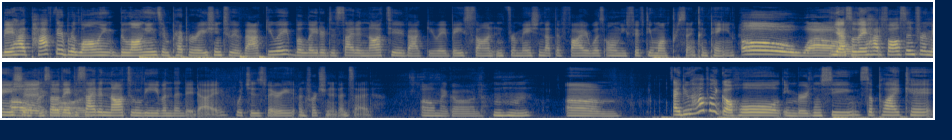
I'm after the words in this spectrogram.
they had packed their belonging belongings in preparation to evacuate, but later decided not to evacuate based on information that the fire was only fifty one percent contained. oh wow Yeah, so they had false information, Oh so they decided not to leave, and then they died, which is very unfortunate and sad. oh my god Mm-hmm. um I do have like a whole emergency supply kit,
